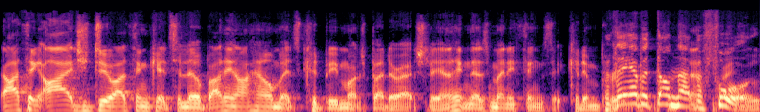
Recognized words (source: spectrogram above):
I think I actually do. I think it's a little bit. I think our helmets could be much better. Actually, I think there's many things that could improve. Have they ever done that before?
